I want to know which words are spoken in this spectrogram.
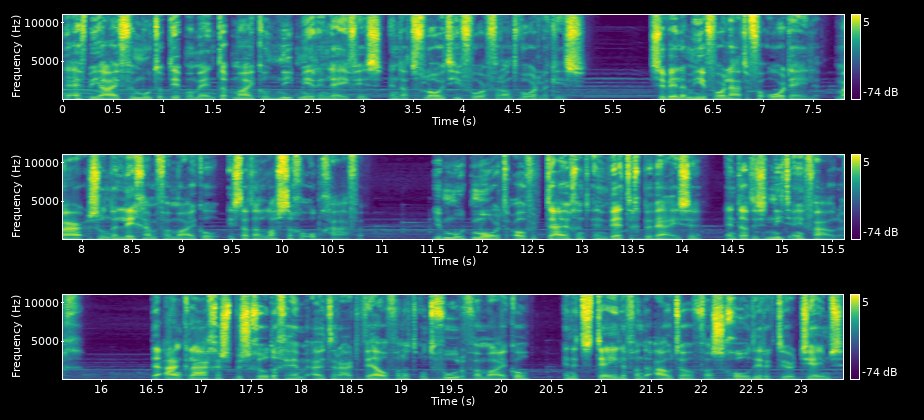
De FBI vermoedt op dit moment dat Michael niet meer in leven is en dat Floyd hiervoor verantwoordelijk is. Ze willen hem hiervoor laten veroordelen, maar zonder lichaam van Michael is dat een lastige opgave. Je moet moord overtuigend en wettig bewijzen en dat is niet eenvoudig. De aanklagers beschuldigen hem uiteraard wel van het ontvoeren van Michael en het stelen van de auto van schooldirecteur James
